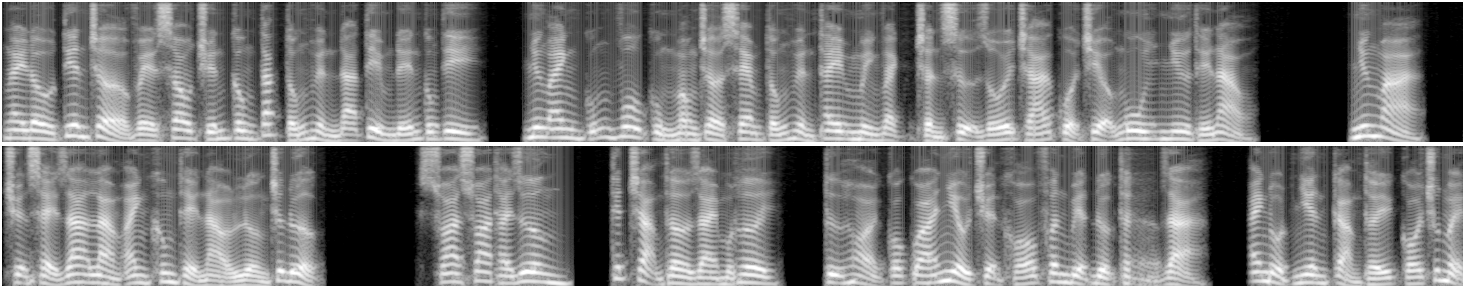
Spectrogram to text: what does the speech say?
ngày đầu tiên trở về sau chuyến công tác Tống Huyền đã tìm đến công ty, nhưng anh cũng vô cùng mong chờ xem Tống Huyền thay mình vạch trần sự dối trá của Triệu Ngu như thế nào. Nhưng mà, chuyện xảy ra làm anh không thể nào lường trước được. Xoa xoa thái dương, tiết chạm thờ dài một hơi, tự hỏi có quá nhiều chuyện khó phân biệt được thật giả, anh đột nhiên cảm thấy có chút mệt.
